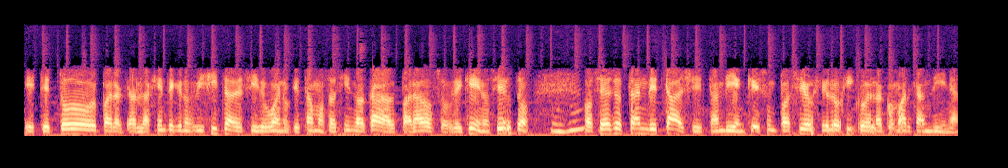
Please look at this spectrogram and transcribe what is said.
Este, todo para que la gente que nos visita decir, bueno, ¿qué estamos haciendo acá? ¿Parados sobre qué? ¿No es cierto? O sea, eso está en detalle también, que es un paseo geológico de la comarca andina.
